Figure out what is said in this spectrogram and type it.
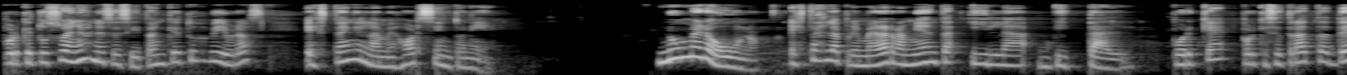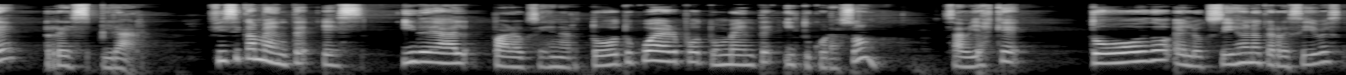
porque tus sueños necesitan que tus vibras estén en la mejor sintonía. Número uno, esta es la primera herramienta y la vital. ¿Por qué? Porque se trata de respirar. Físicamente es ideal para oxigenar todo tu cuerpo, tu mente y tu corazón. ¿Sabías que todo el oxígeno que recibes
